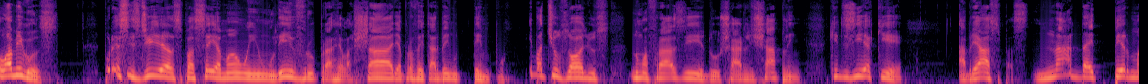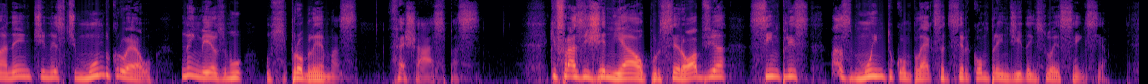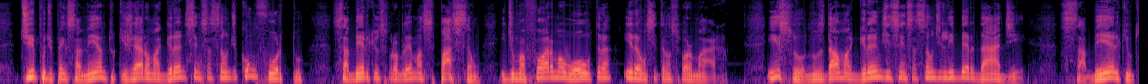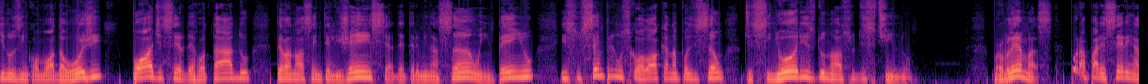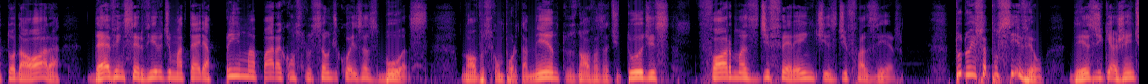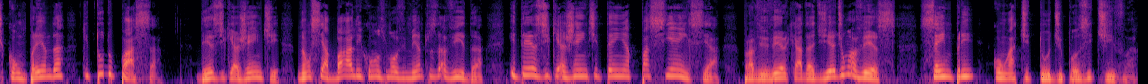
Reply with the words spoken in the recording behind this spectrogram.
Olá, amigos! Por esses dias passei a mão em um livro para relaxar e aproveitar bem o tempo. E bati os olhos numa frase do Charlie Chaplin que dizia que, abre aspas, nada é permanente neste mundo cruel, nem mesmo os problemas. Fecha aspas. Que frase genial por ser óbvia, simples, mas muito complexa de ser compreendida em sua essência tipo de pensamento que gera uma grande sensação de conforto, saber que os problemas passam e de uma forma ou outra irão se transformar. Isso nos dá uma grande sensação de liberdade, saber que o que nos incomoda hoje pode ser derrotado pela nossa inteligência, determinação, empenho, isso sempre nos coloca na posição de senhores do nosso destino. Problemas, por aparecerem a toda hora, devem servir de matéria-prima para a construção de coisas boas, novos comportamentos, novas atitudes, formas diferentes de fazer. Tudo isso é possível, desde que a gente compreenda que tudo passa, desde que a gente não se abale com os movimentos da vida e desde que a gente tenha paciência para viver cada dia de uma vez, sempre com atitude positiva.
